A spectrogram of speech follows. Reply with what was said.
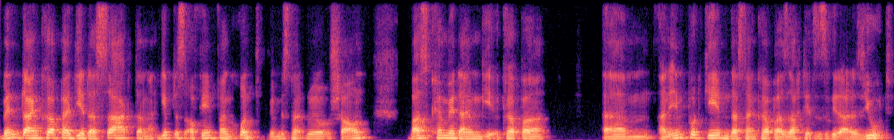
wenn dein Körper dir das sagt, dann gibt es auf jeden Fall einen Grund. Wir müssen halt nur schauen, was können wir deinem Körper ähm, an Input geben, dass dein Körper sagt, jetzt ist wieder alles gut,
